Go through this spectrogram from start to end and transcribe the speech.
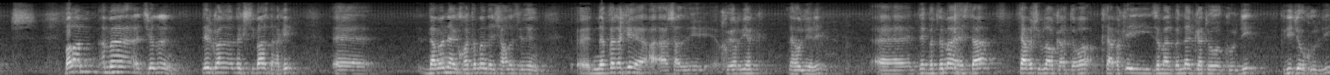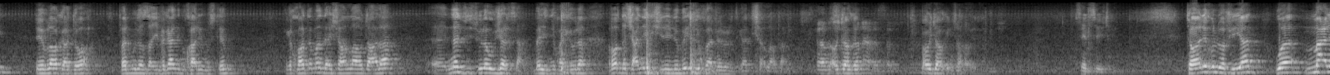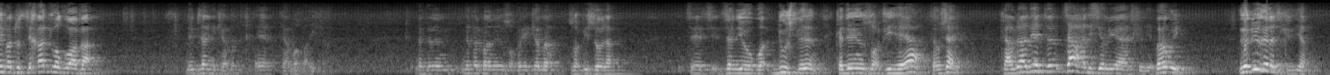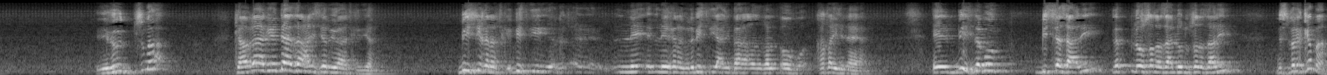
بلام أما تشدرين ليه كان عندك استباس ناكي آه، دمنا خاتمان إن شاء الله تشدرين آه، نفرك عشان خيريك له ليري. آه، بتما إستا. كتابش بلاو كاتوا. كتابك زمان بنا كاتوا كردي. كديتو كردي. بلاو كاتوا فرمونا ضعيف كان البخاري ومسلم. خاتمان إن شاء الله تعالى نجلس له جلسة بإذن الله. ردش عني في شيء بإذن الله في الرتقال إن شاء الله تعالى. ما أتوقع إن شاء الله. سير تواريخ الوفيات ومعرفة الثقات والضعفاء. لبزاني كما كما ضعيفة. مثلا نفر ما نصف كما ضعفي زولا. زنيو دوش كذا كدرين ضعفي هيا توشاي كابلا ديت سار حديث الرياض كذي بهوي لدي غير تكريها يهود سما كابلا كده زار حديث الرياض كذي بيسي غلط بيسي اللي غلط ولا بيسي يعني بغل خطأ الهيا بيس لبو بيس زاري لو صل زاري لو صل زاري نسبة كما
